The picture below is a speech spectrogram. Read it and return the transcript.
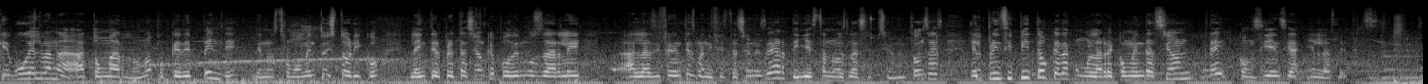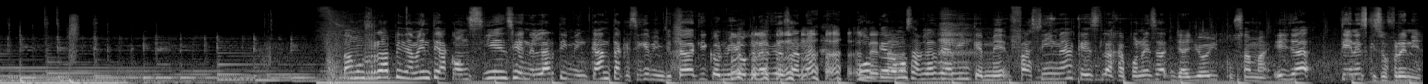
que vuelvan a, a, tomarlo, ¿no? Porque depende de nuestro momento histórico la interpretación que podemos darle a las diferentes manifestaciones de arte y esta no es la excepción. Entonces, el principito queda como la recomendación de conciencia en las letras. Vamos rápidamente a conciencia en el arte y me encanta que sigue mi invitada aquí conmigo, gracias Ana, porque vamos a hablar de alguien que me fascina, que es la japonesa Yayoi Kusama. Ella tiene esquizofrenia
